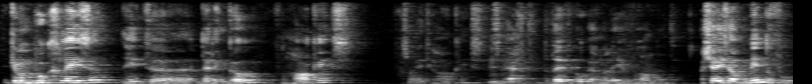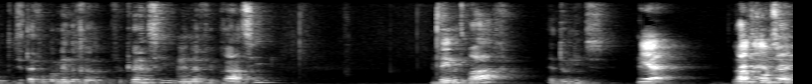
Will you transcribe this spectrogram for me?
Ik heb een boek gelezen, heet uh, Letting Go, van Hawkins. Volgens mij heet hij Hawkins. Het is Mhm. echt, dat heeft ook echt mijn leven veranderd. Als jij jezelf minder voelt, je zit even op een mindere frequentie, minder Mhm. vibratie. Neem het waar en doe niets. Ja. Laat Ben het gewoon zijn.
